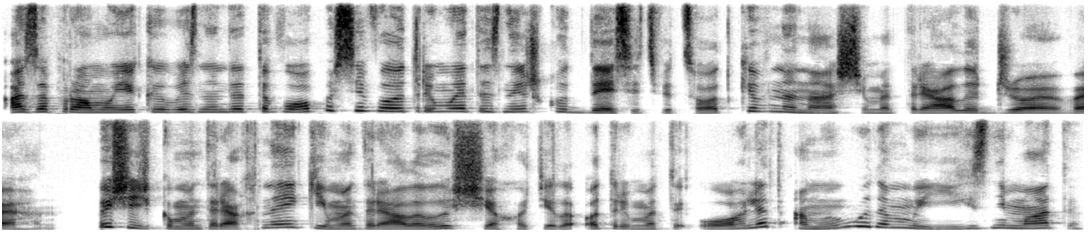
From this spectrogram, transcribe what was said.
А за промо, який ви знайдете в описі, ви отримаєте знижку 10% на наші матеріали Joy Vegan. Пишіть в коментарях, на які матеріали ви ще хотіли отримати огляд, а ми будемо їх знімати.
